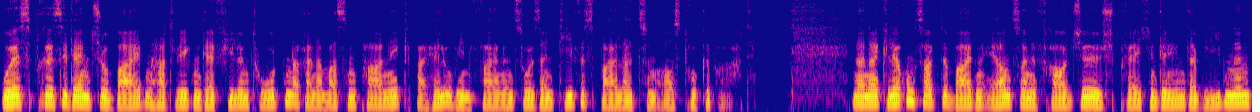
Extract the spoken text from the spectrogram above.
US-Präsident Joe Biden hat wegen der vielen Toten nach einer Massenpanik bei Halloween-Feiern in Seoul sein tiefes Beileid zum Ausdruck gebracht. In einer Erklärung sagte Biden, er und seine Frau Jill sprechen den Hinterbliebenen,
